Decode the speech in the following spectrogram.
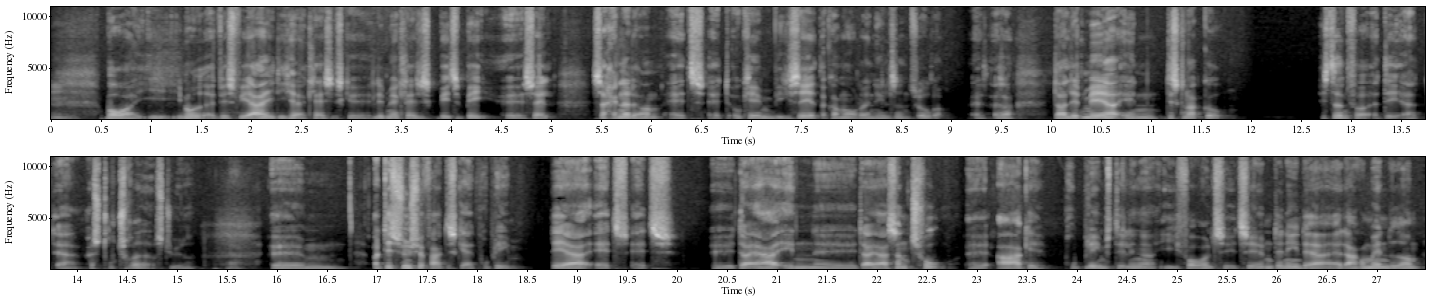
Mm. Hvor i, imod, at hvis vi er i de her klassiske, lidt mere klassiske B2B-salg, øh, så handler det om, at, at okay, men vi kan se, at der kommer ordre ind hele tiden. Super. Altså, der er lidt mere end, det skal nok gå, i stedet for, at det er, er, er struktureret og styret. Ja. Øhm, og det synes jeg faktisk er et problem. Det er, at, at øh, der, er en, øh, der er sådan to øh, arke problemstillinger i forhold til ETM. Den ene er, at argumentet om,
